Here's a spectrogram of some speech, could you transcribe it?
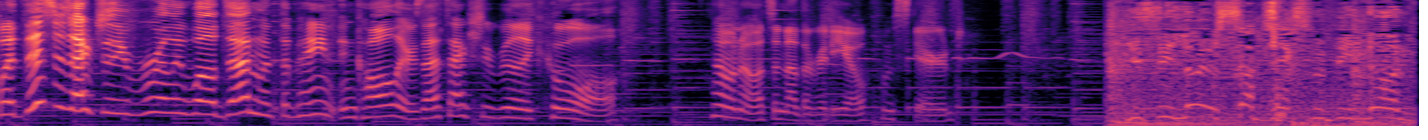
But this is actually really well done with the paint and colors. That's actually really cool. Oh no, it's another video. I'm scared. You see, loyal subjects will be known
